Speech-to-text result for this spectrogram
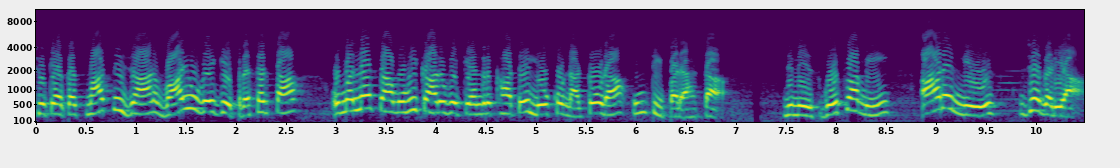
જોકે અકસ્માતની જાણ વાયુ વેગે પ્રસરતા ઉમલ્લા સામૂહિક આરોગ્ય કેન્દ્ર ખાતે લોકોના ટોળા ઉમટી પડ્યા હતા. Dinesh Goswami, R N news, Jhagadia.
